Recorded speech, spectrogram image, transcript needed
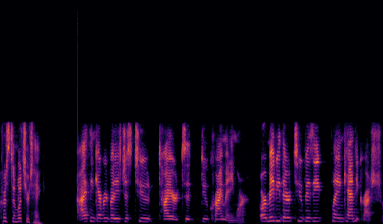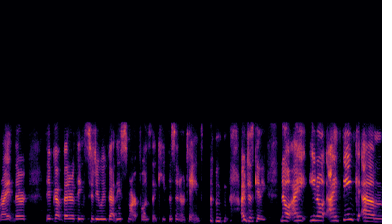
Kristin, what's your take? I think everybody's just too tired to do crime anymore. Or maybe they're too busy playing Candy Crush, right? They're they've got better things to do. We've got these smartphones that keep us entertained. I'm just kidding. No, I you know, I think um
